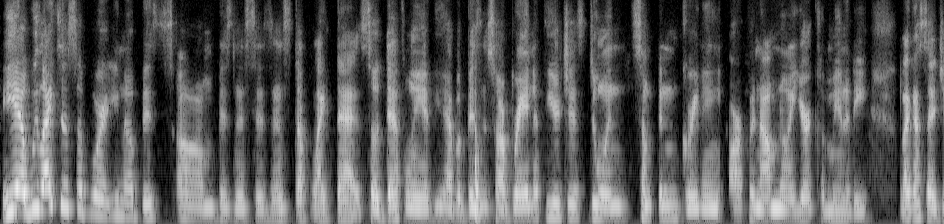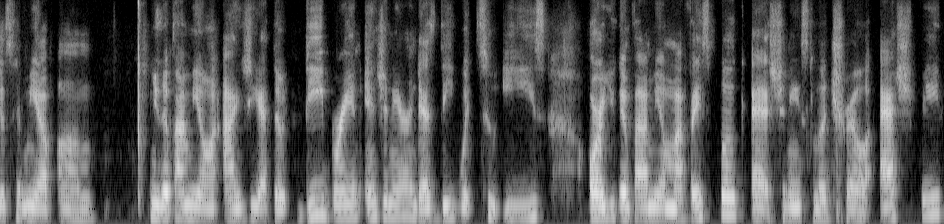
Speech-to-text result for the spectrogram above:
yeah, we like to support, you know, biz, um, businesses and stuff like that. So definitely, if you have a business or brand, if you're just doing something great in, or phenomenal in your community, like I said, just hit me up. Um, you can find me on IG at the D Brand Engineer, and that's D with two E's. Or you can find me on my Facebook at Shanice Latrell Ashby.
